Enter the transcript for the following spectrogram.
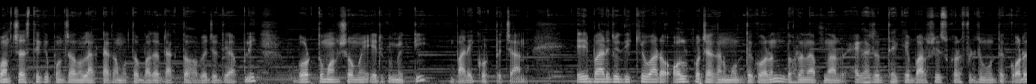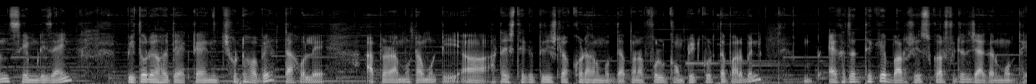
পঞ্চাশ থেকে পঞ্চান্ন লাখ টাকার মতো বাজেট রাখতে হবে যদি আপনি বর্তমান সময়ে এরকম একটি বাড়ি করতে চান। এই বাড়ি যদি কেউ আরও অল্প জায়গার মধ্যে করেন, ধরেন আপনার এক হাজার থেকে বারোশো স্কোয়ার ফিটের মধ্যে করেন সেম ডিজাইন ভিতরে হয়তো একটা ইউনিট ছোটো হবে, তাহলে আপনারা মোটামুটি আঠাশ থেকে তিরিশ লক্ষ টাকার মধ্যে আপনারা ফুল কমপ্লিট করতে পারবেন এক হাজার থেকে বারোশো স্কোয়ার ফিটের জায়গার মধ্যে।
